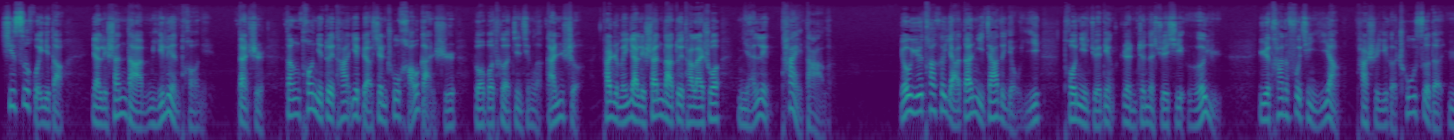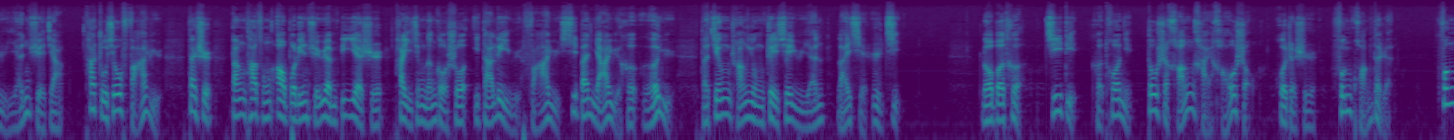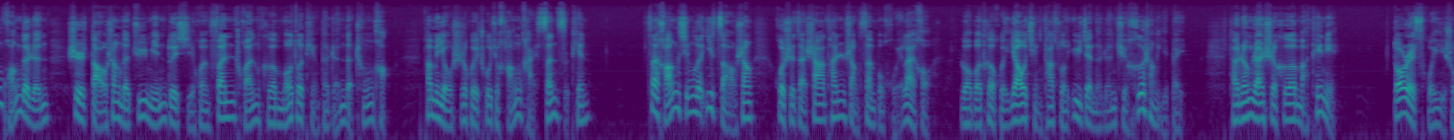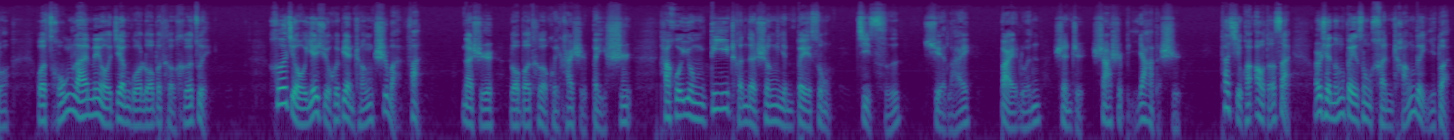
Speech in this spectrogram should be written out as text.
西斯回忆道：“亚历山大迷恋托尼，但是当托尼对他也表现出好感时，罗伯特进行了干涉。他认为亚历山大对他来说年龄太大了。”由于他和亚丹一家的友谊，托尼决定认真地学习俄语。与他的父亲一样，他是一个出色的语言学家。他主修法语，但是当他从奥柏林学院毕业时，他已经能够说意大利语、法语、西班牙语和俄语。他经常用这些语言来写日记。罗伯特、基蒂和托尼都是航海好手，或者是疯狂的人。疯狂的人是岛上的居民对喜欢帆船和摩托艇的人的称号。他们有时会出去航海三四天，在航行了一早上或是在沙滩上散步回来后，罗伯特会邀请他所遇见的人去喝上一杯。他仍然是喝马提尼。Doris 回忆说：“我从来没有见过罗伯特喝醉。喝酒也许会变成吃晚饭，那时罗伯特会开始背诗，他会用低沉的声音背诵祭词。”雪莱、拜伦，甚至莎士比亚的诗，他喜欢《奥德赛》，而且能背诵很长的一段。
